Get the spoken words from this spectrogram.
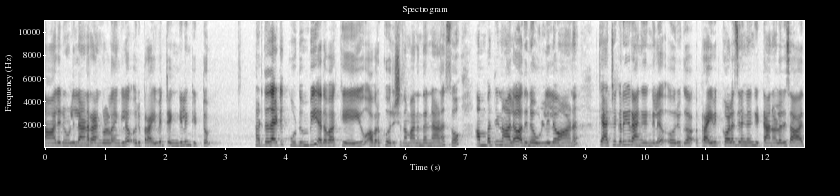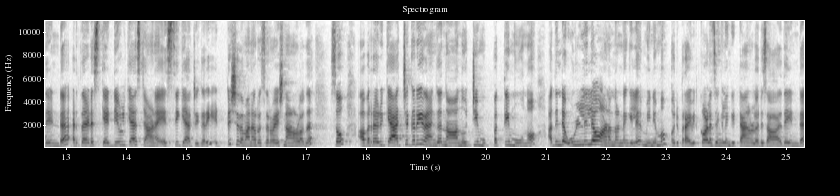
നാലിനുള്ളിലാണ് റാങ്ക് ഉള്ളതെങ്കിൽ ഒരു പ്രൈവറ്റ് എങ്കിലും കിട്ടും. അടുത്തതായിട്ട് കുടുംബി അഥവാ കെ യു അവർക്ക് ഒരു ശതമാനം തന്നെയാണ്. സോ അമ്പത്തിനാലോ അതിന്റെ ഉള്ളിലോ ആണ് കാറ്റഗറി റാങ്കിങ്ങിൽ ഒരു പ്രൈവറ്റ് കോളേജിലെങ്കിലും കിട്ടാനുള്ളൊരു സാധ്യതയുണ്ട്. അടുത്തതായിട്ട് സ്കെഡ്യൂൾ കാസ്റ്റ് ആണ് എസ് സി കാറ്റഗറി എട്ട് ശതമാനം റിസർവേഷൻ ആണുള്ളത്. സോ അവരുടെ ഒരു കാറ്റഗറി റാങ്ക് നാനൂറ്റി മുപ്പത്തി മൂന്നോ അതിന്റെ ഉള്ളിലോ ആണെന്നുണ്ടെങ്കിൽ മിനിമം ഒരു പ്രൈവറ്റ് കോളേജെങ്കിലും കിട്ടാനുള്ളൊരു സാധ്യതയുണ്ട്.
